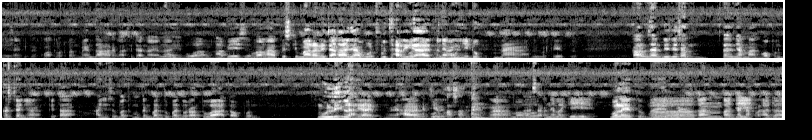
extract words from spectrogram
Saya dibilang kuat-kuatan mental, relasi dan lain-lain. Uang habis, Uang habis gimana nih caranya buat mencarinya menyambung nah. hidup. Nah, seperti itu. Kalau misalnya di desa kan kita nyaman, walaupun kerjanya kita hanya sebagai mungkin bantu-bantu orang tua ataupun nguli lah ya itu hal Guru- kecil. kasar. Nah, mau kasar. tanya lagi. Boleh itu, boleh itu. Eh, kan tadi ada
